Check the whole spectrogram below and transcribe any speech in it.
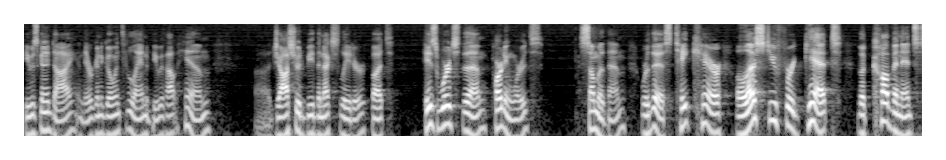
he was going to die, and they were going to go into the land and be without him. Uh, Joshua would be the next leader, but his words to them, parting words, some of them, were this Take care lest you forget the covenant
